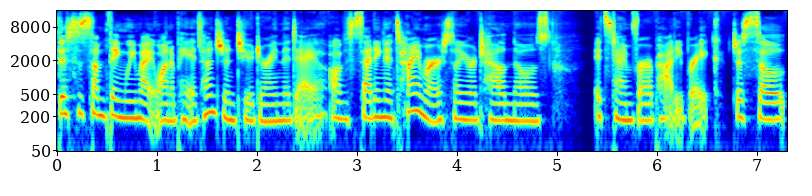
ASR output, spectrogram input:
this is something we might want to pay attention to during the day of setting a timer so your child knows it's time for a potty break, just so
